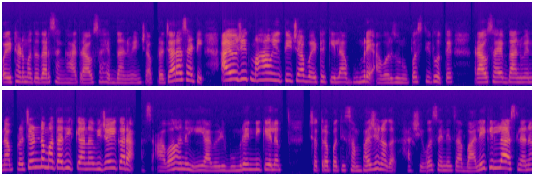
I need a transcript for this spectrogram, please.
पैठण मतदारसंघात रावसाहेब दानवेंच्या प्रचारासाठी आयोजित महायुतीच्या बैठकीला भुमरे आवर्जून उपस्थित होते. रावसाहेब दानवेंना प्रचंड मताधिक्यानं विजयी करा. असं आवाहनही यावेळी बुमरेंनी केलं. छत्रपती संभाजीनगर हा शिवसेनेचा बालेकिल्ला असल्यानं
